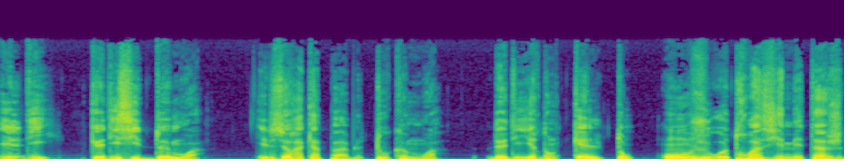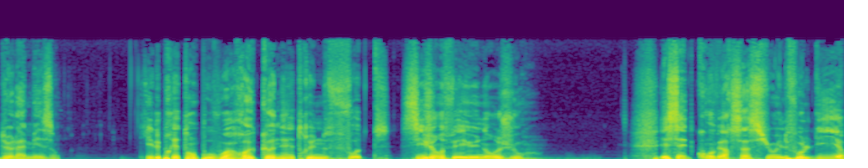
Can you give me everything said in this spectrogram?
Il dit que d'ici deux mois, il sera capable, tout comme moi, de dire dans quel ton on joue au troisième étage de la maison. Il prétend pouvoir reconnaître une faute si j'en fais une en jouant. Et cette conversation, il faut le dire,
